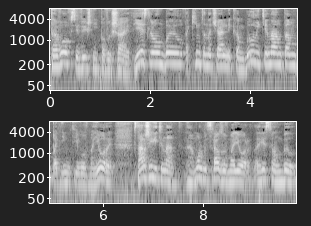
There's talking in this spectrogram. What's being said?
того Всевышний повышает. Если он был таким-то начальником, был лейтенантом, поднимут его в майоры, старший лейтенант, а может быть сразу в майоры. А если он был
